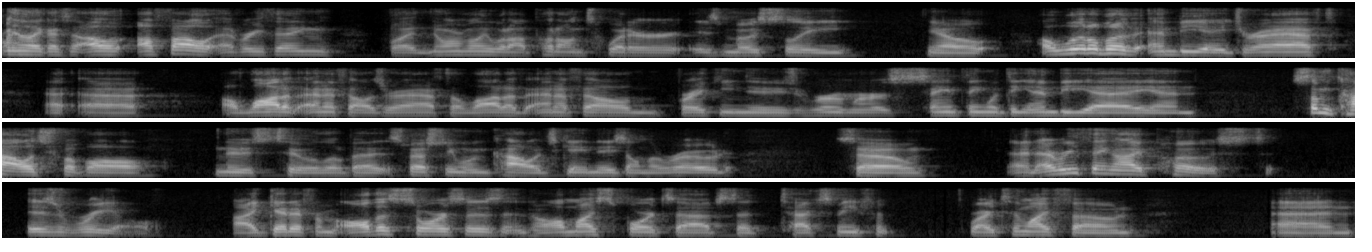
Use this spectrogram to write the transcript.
and like I said, I'll, I'll follow everything. But normally, what I put on Twitter is mostly you know a little bit of NBA draft, uh, uh a lot of NFL draft, a lot of NFL breaking news, rumors. Same thing with the NBA and some college football news too, a little bit, especially when college game days on the road. So and everything I post is real. I get it from all the sources and all my sports apps that text me from, right to my phone, and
